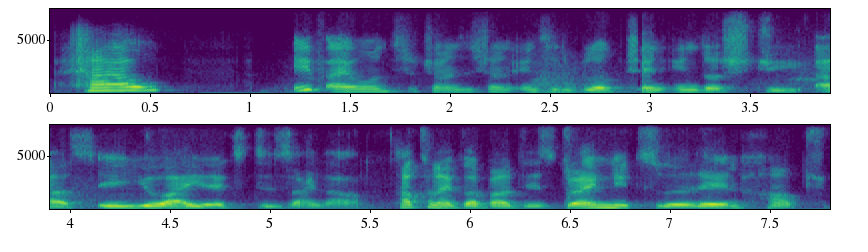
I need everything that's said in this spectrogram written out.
how, if I want to transition into the blockchain industry as a UI UX designer, how can I go about this? Do I need to learn how to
